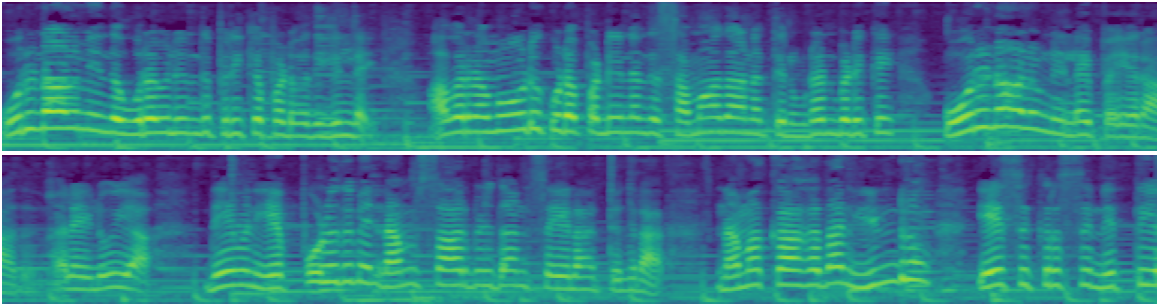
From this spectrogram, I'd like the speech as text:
ஒரு நாளும் இந்த உறவிலிருந்து பிரிக்கப்படுவது இல்லை. அவர் நம்மோடு கூட பண்ணின இந்த சமாதானத்தின் உடன்படிக்கை ஒரு நாளும் நிலை பெயராது. ஹலே லூயா தேவன் எப்பொழுதுமே நம் சார்பில் தான் செயலாற்றுகிறார். நமக்காக தான் இன்றும் இயேசு கிறிஸ்து நித்திய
